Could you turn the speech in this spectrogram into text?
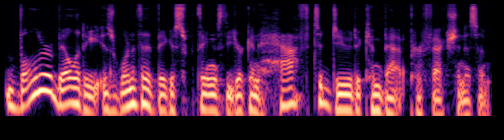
vulnerability is one of the biggest things that you're going to have to do to combat perfectionism.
